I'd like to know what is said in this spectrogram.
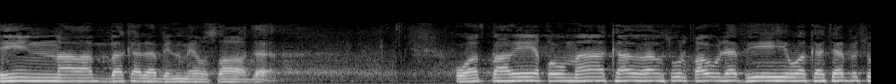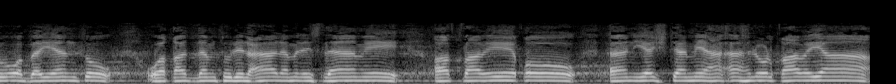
إن ربك لبالمرصاد. والطريق ما كررت القول فيه وكتبت وبينت وقدمت للعالم الإسلامي الطريق أن يجتمع أهل القرية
